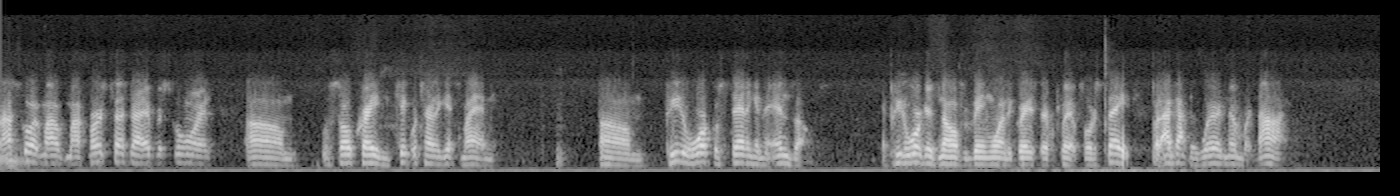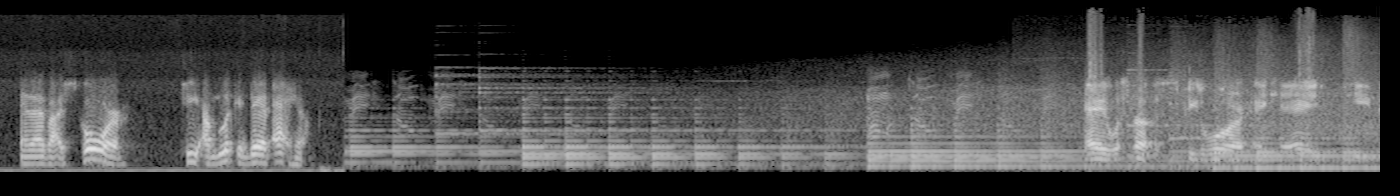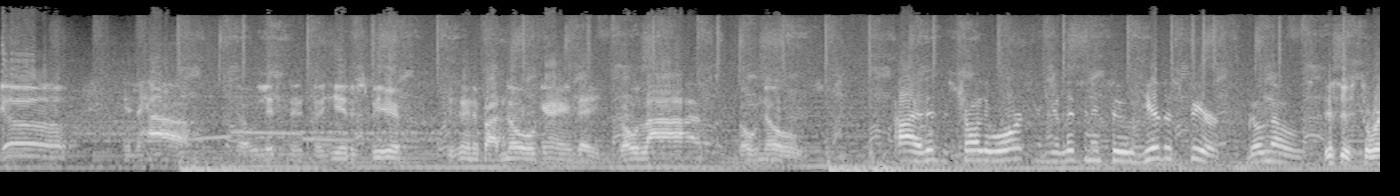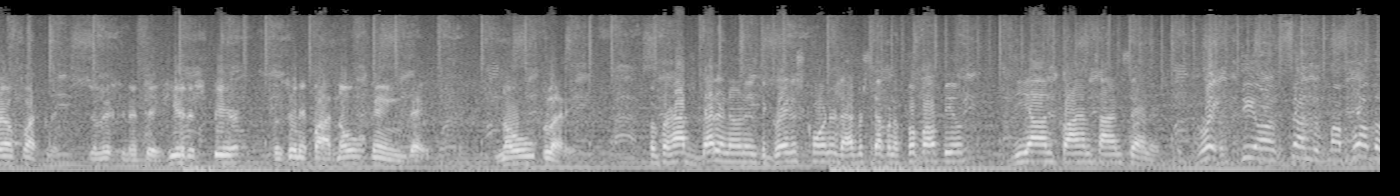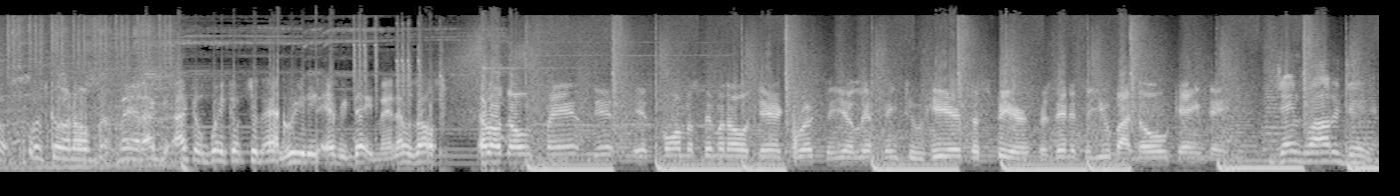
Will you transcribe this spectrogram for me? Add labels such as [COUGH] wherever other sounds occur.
when I scored my my first touchdown ever scoring um, was so crazy. Kick return against Miami. Um, Peter Warrick was standing in the end zone, and Peter Warrick is known for being one of the greatest ever played at Florida State. But I got to wear number nine, and as I score, he I'm looking dead at him. Hey, what's up? This is Peter Warrick, aka E Dub, in the house. So we're listening to Hear the Spear, presented by Nole Game Day. Go live, go Noles. Hi, this is Charlie Ward, and you're listening to Hear the Spear. Go Noles. This is Terrell Buckley. You're listening to Hear the Spear, presented by Nole Game Day. No Bloody. But perhaps better known as the greatest corner to ever step on a football field, Deion Primetime Sanders. Great Deion Sanders, my brother. What's going on, man? I, I could wake up to that greeting every day, man. That was awesome. Hello, Noles fans. This is former Seminole Derrick Brooks, and you're listening to Hear the Spear, presented to you by Nole Game Day. James Wilder Jr.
